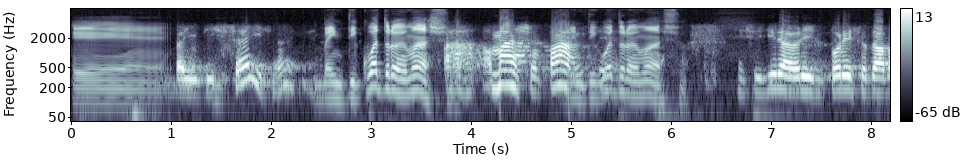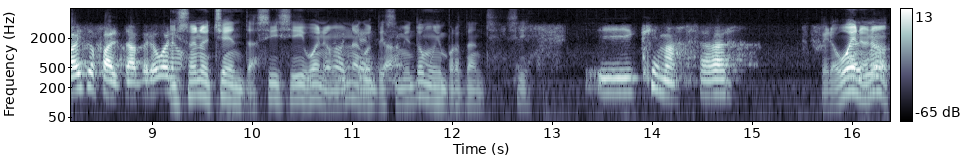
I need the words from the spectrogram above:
Eh, 26, ¿no? 24 de mayo. Ah, mayo, pa. 24 de mayo. Ni siquiera abril, por eso, para eso falta, pero bueno. Y son 80, sí, sí, bueno, un 80. acontecimiento muy importante, sí. ¿Y qué más? A ver. Pero bueno, ¿no?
